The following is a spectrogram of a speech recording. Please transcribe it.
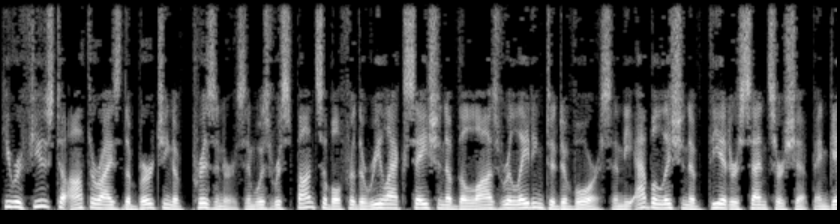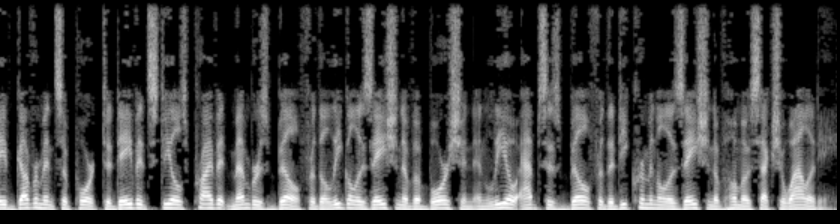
He refused to authorize the birching of prisoners and was responsible for the relaxation of the laws relating to divorce and the abolition of theater censorship and gave government support to David Steel's private member's bill for the legalization of abortion and Leo Abse's bill for the decriminalization of homosexuality.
